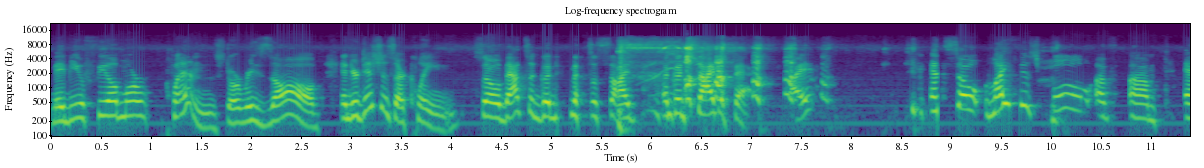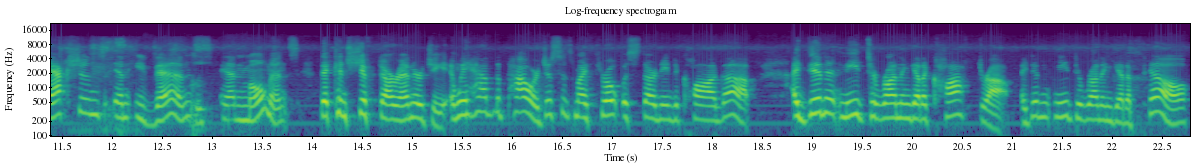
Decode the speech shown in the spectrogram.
Maybe you feel more cleansed or resolved, and your dishes are clean. So that's a good that's a side a good side effect, right? And so life is full of um, actions and events and moments that can shift our energy, and we have the power. Just as my throat was starting to clog up, I didn't need to run and get a cough drop. I didn't need to run and get a pill.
